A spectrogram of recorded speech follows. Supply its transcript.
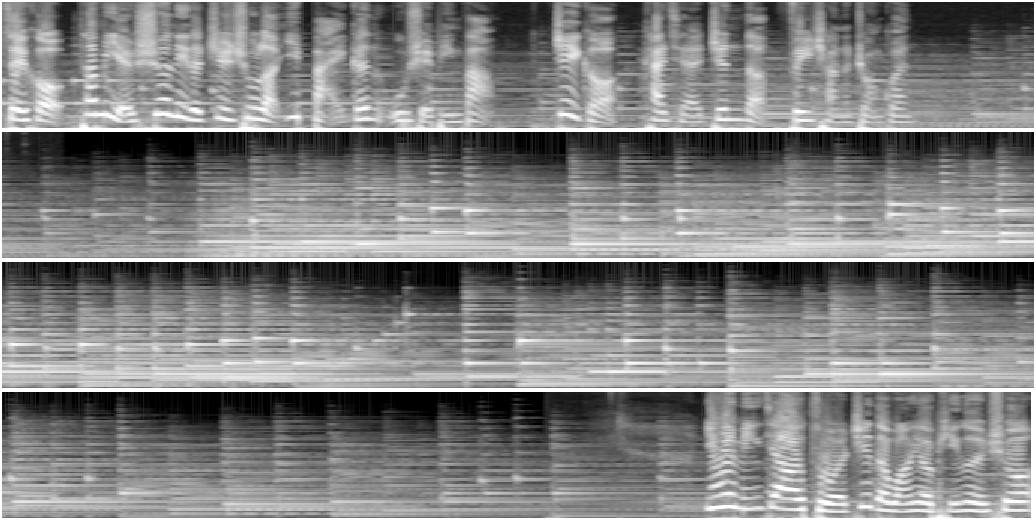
最后他们也顺利的制出了一百根污水冰棒，这个看起来真的非常的壮观。一位名叫佐治的网友评论说：“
